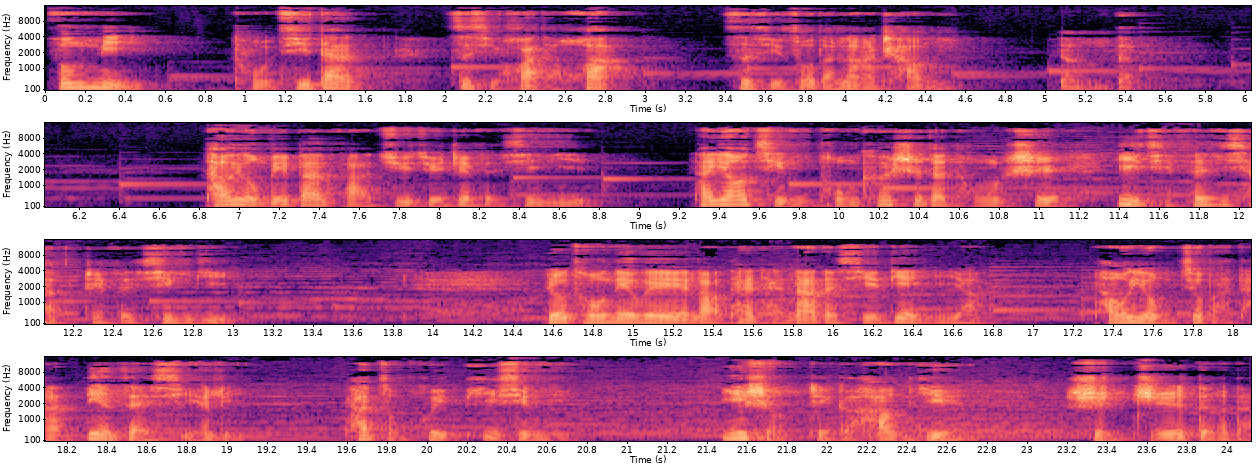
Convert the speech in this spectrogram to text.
蜂蜜、土鸡蛋、自己画的画、自己做的腊肠，等等。陶勇没办法拒绝这份心意，他邀请同科室的同事一起分享这份心意。如同那位老太太纳的鞋垫一样，陶勇就把它垫在鞋里。他总会提醒你，医生这个行业是值得的。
